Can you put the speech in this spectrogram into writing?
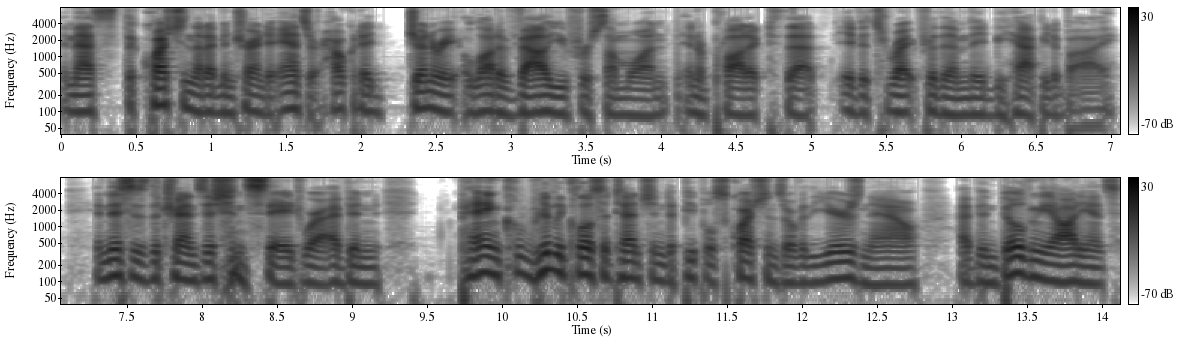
And that's the question that I've been trying to answer. How could I generate a lot of value for someone in a product that, if it's right for them, they'd be happy to buy? And this is the transition stage where I've been paying really close attention to people's questions over the years now. I've been building the audience,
